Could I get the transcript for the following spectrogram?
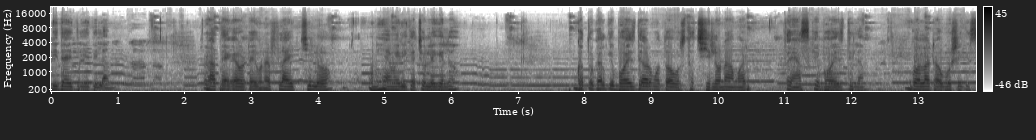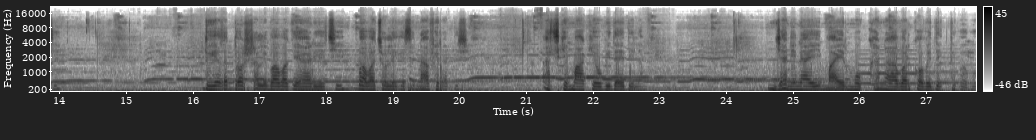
বিদায় দিয়ে দিলাম। রাত এগারোটায় ওনার ফ্লাইট ছিল, উনি আমেরিকা চলে গেল। গতকালকে ভয়েস দেওয়ার মতো অবস্থা ছিল না আমার, তাই আজকে ভয়েস দিলাম। গলাটাও বসে গেছে। দুই হাজার দশ সালে বাবাকে হারিয়েছি। বাবা চলে গেছে না ফেরার দেশে। আজকে মাকেও বিদায় দিলাম। জানি না এই মায়ের মুখখানা আবার কবে দেখতে পাবো।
